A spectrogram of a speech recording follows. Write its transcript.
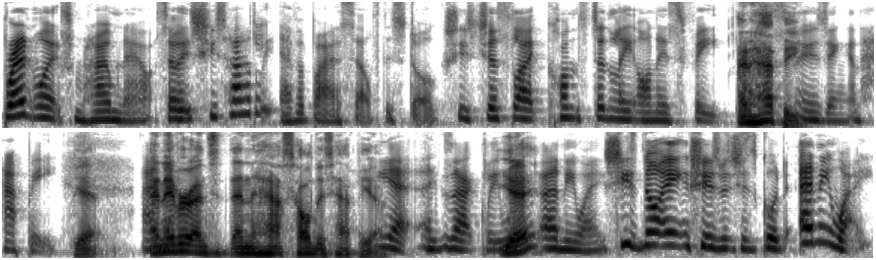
Brent works from home now, so she's hardly ever by herself. This dog, she's just like constantly on his feet And happy. snoozing and happy. Yeah, And- and, everyone's and the household is happier. Yeah, exactly. Yeah? Anyway, she's not eating shoes, which is good. Anyway,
